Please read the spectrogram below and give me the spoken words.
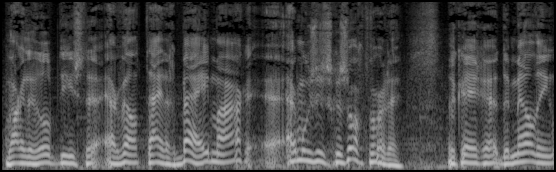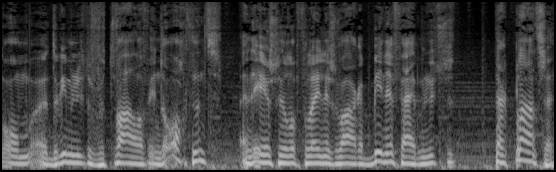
waren de hulpdiensten er wel tijdig bij, maar eh, er moest dus gezocht worden. We kregen de melding om eh, drie minuten voor twaalf in de ochtend... en de eerste hulpverleners waren binnen vijf minuten ter plaatse.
